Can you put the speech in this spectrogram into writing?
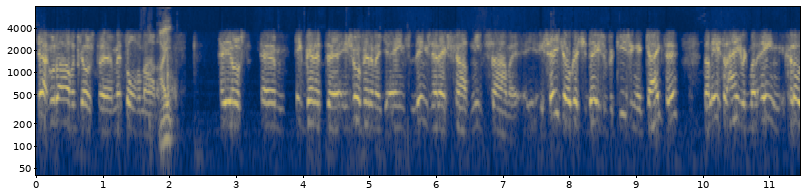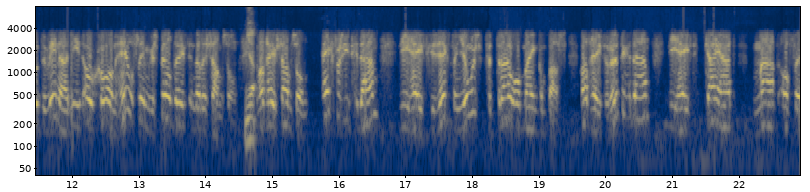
Ja, goedenavond Joost, eh, met Tom van Manen. Hoi. Hey Joost, ehm, ik ben het eh, in zoverre met je eens. Links en rechts gaat niet samen. Zeker ook als je deze verkiezingen kijkt, hè, dan is er eigenlijk maar één grote winnaar die het ook gewoon heel slim gespeeld heeft en dat is Samson. Ja. Wat heeft Samson expliciet gedaan? Die heeft gezegd van jongens, vertrouw op mijn kompas. Wat heeft Rutte gedaan? Die heeft keihard maat of eh,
